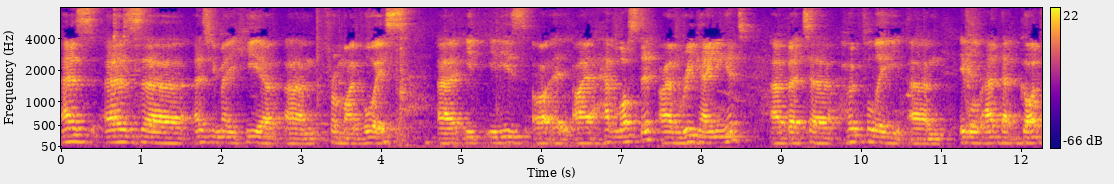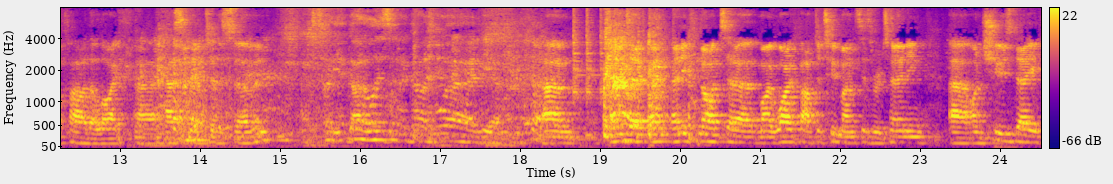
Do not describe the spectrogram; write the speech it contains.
as, as, as you may hear um, from my voice, it, it is, I have lost it, I'm regaining it. Uh, but uh, hopefully um, it will add that Godfather like uh, aspect to the sermon. So you've got to listen to God's word here. Um, and, uh, and, and, if not, uh, my wife, after two months, is returning uh, on Tuesday,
